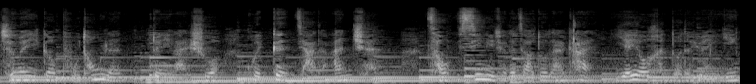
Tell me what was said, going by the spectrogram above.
成为一个普通人，对你来说会更加的安全。从心理学的角度来看，也有很多的原因。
